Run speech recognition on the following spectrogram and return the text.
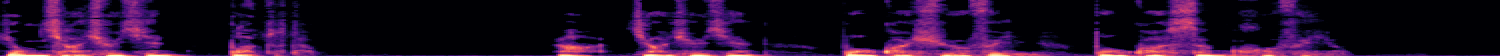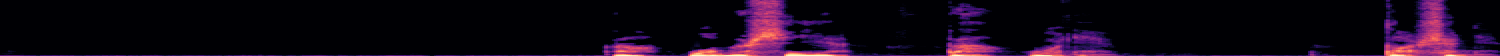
用奖学金帮助他啊，奖学金。包括学费，包括生活费用，啊，我们实验办五年到十年，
